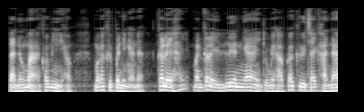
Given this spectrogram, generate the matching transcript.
แต่น้องหมาก็มีครับ มันก็คือเป็นอย่างนั้นนะก็เลยให้มันก็เลยเลื่อนง่ายถูกไหมครับ ก็คือใช้ขาหน้า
